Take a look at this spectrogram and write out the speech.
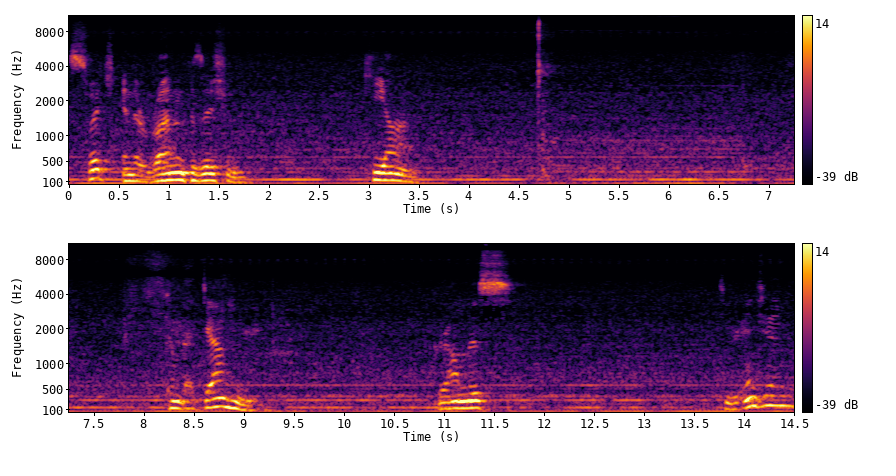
switch in the run position, key on. Come back down here, ground this to your engine,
